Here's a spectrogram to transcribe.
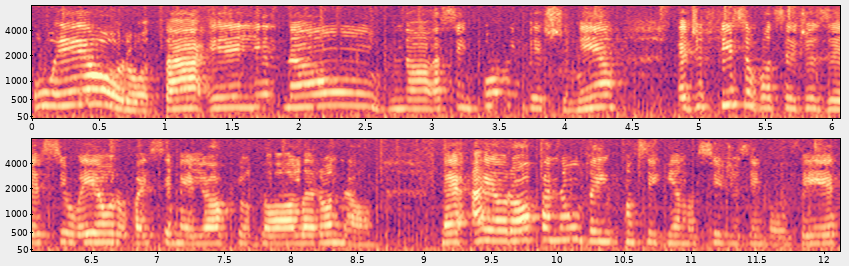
O euro, tá? Ele não, não, assim, como investimento, é difícil você dizer se o euro vai ser melhor que o dólar ou não. Né? A Europa não vem conseguindo se desenvolver.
